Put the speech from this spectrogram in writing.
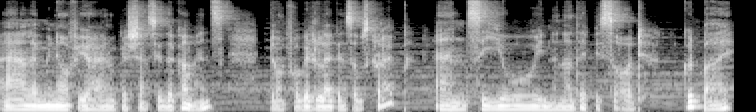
And let me know if you have any questions in the comments. Don't forget to like and subscribe. And see you in another episode. Goodbye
